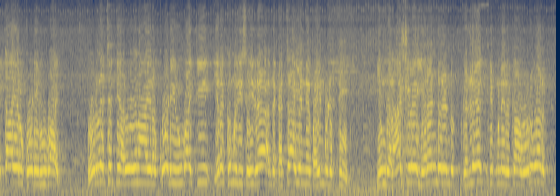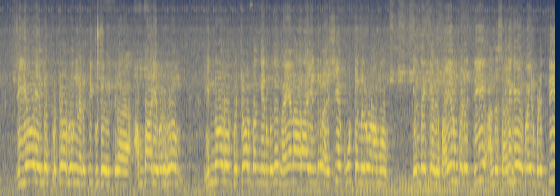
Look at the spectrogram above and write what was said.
எட்டாயிரம் கோடி ரூபாய். ஒரு லட்சத்தி அறுபதனாயிரம் கோடி ரூபாய்க்கு இறக்குமதி செய்த அந்த கச்சா எண்ணெய் பயன்படுத்தி இந்த நாட்டிலே இரண்டு ரெண்டு கல்யாணத்துக்கு முன்னிருக்கா ஒருவர் ஜியோ என்ற பெட்ரோல் பங்க் நடத்தி கொண்டிருக்கிற அம்பானி அவர்களும் இன்னொரு பெட்ரோல் பங்க் என்பது நயனாரா என்று ரஷ்ய கூட்டு நிறுவனமும் இன்றைக்கு அதை பயன்படுத்தி அந்த சலுகையை பயன்படுத்தி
